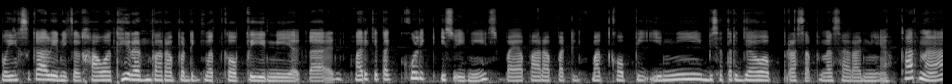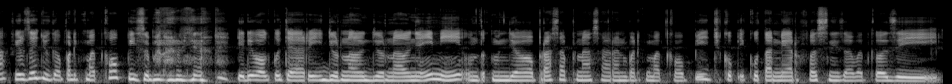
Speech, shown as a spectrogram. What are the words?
banyak sekali nih kekhawatiran para penikmat kopi ini ya kan. Mari kita kulik isu ini supaya para penikmat kopi ini bisa terjawab rasa penasarannya. Karena Filza juga penikmat kopi sebenarnya. Jadi waktu cari jurnal-jurnalnya ini untuk menjawab rasa penasaran penikmat penikmat kopi cukup ikutan nervous nih sahabat cozy.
